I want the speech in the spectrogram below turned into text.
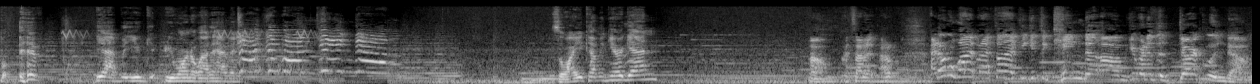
But if- yeah, but you you weren't allowed to have any. Dokapon Kingdom. So why are you coming here again? Oh, I thought it. I don't, I don't know why, but I thought I could get the king to um get rid of the Darkling Dome.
